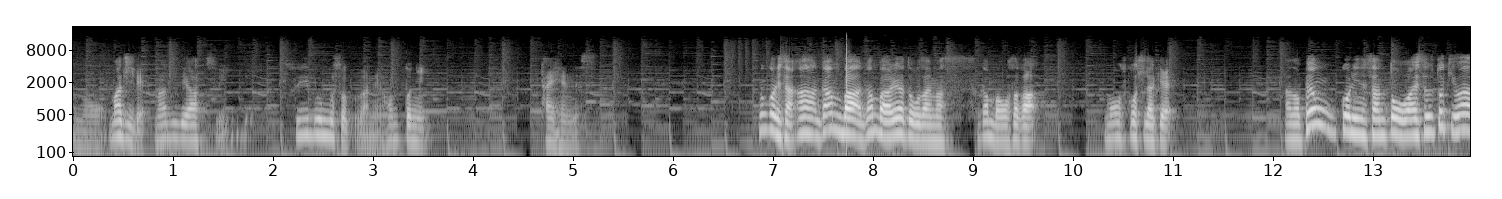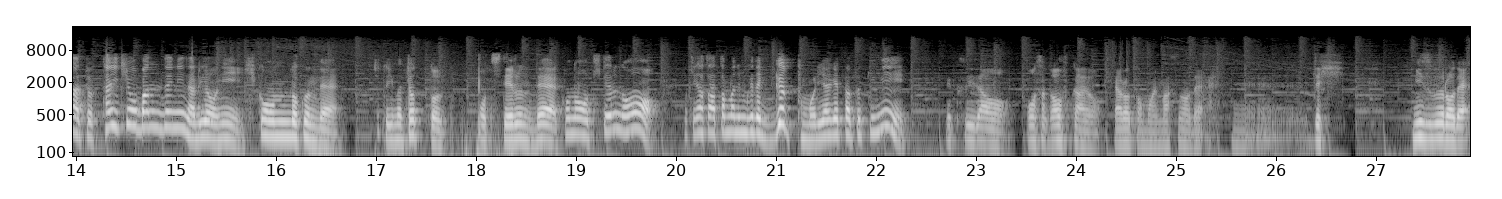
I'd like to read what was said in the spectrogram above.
あの、マジで、マジで暑いんで、水分不足がね、本当に大変です。のこりさん、あ、ガンバ、ガンバありがとうございます。ガンバ大阪。もう少しだけ。あの、ぴょんこりんさんとお会いするときは、ちょっと体調万全になるように着込んどくんで、ちょっと今ちょっと落ちてるんで、この落ちてるのを、8月頭に向けてグッと盛り上げたときに、X イダを大阪オフ会をやろうと思いますので、えーぜひ、水風呂で、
